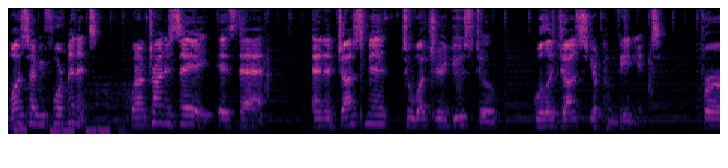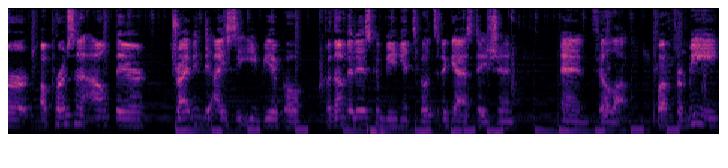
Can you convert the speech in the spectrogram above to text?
once every four minutes. What I'm trying to say is that an adjustment to what you're used to will adjust your convenience. For a person out there driving the ICE vehicle, for them it is convenient to go to the gas station and fill up. But for me,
